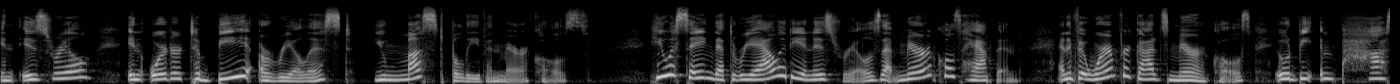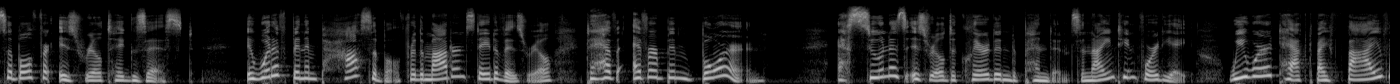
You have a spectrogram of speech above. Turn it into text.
in Israel, in order to be a realist, you must believe in miracles. He was saying that the reality in Israel is that miracles happen, and if it weren't for God's miracles, it would be impossible for Israel to exist. It would have been impossible for the modern state of Israel to have ever been born. As soon as Israel declared independence in 1948, we were attacked by five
